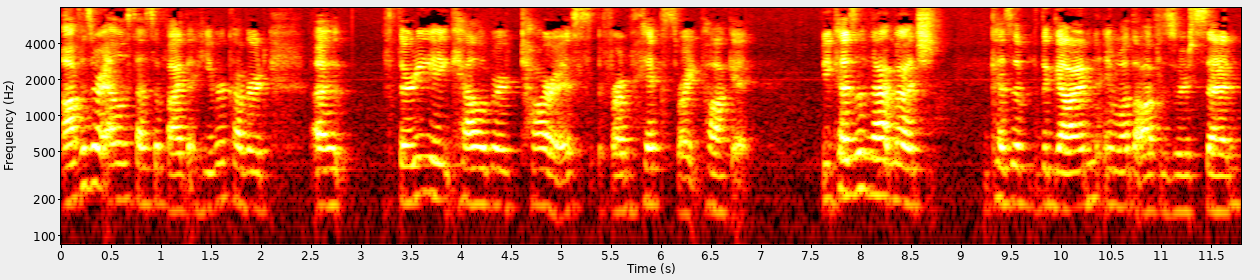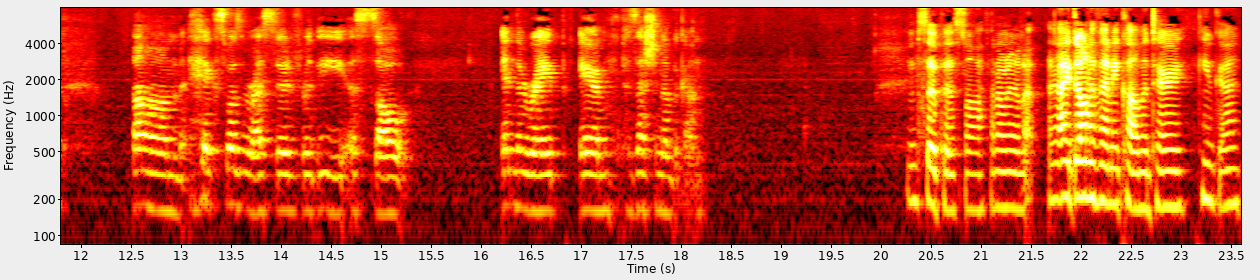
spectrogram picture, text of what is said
Officer Ellis testified that he recovered a 38 caliber Taurus from Hicks' right pocket. Because of that much, because of the gun and what the officers said, um, Hicks was arrested for the assault and the rape and possession of the gun. I'm so pissed off. I don't even know. I don't have any commentary. Keep going.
